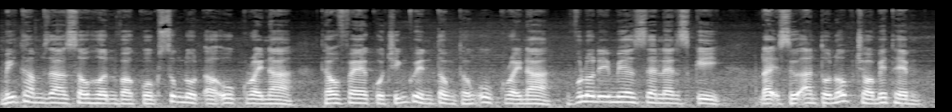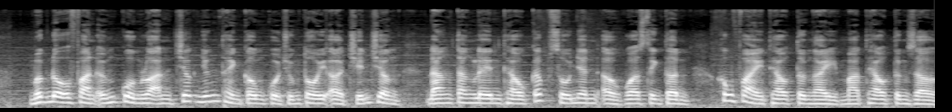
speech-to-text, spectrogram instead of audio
Mỹ tham gia sâu hơn vào cuộc xung đột ở Ukraine, theo phe của chính quyền Tổng thống Ukraine Volodymyr Zelensky. Đại sứ Antonov cho biết thêm, mức độ phản ứng cuồng loạn trước những thành công của chúng tôi ở chiến trường đang tăng lên theo cấp số nhân ở Washington, không phải theo từng ngày mà theo từng giờ.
